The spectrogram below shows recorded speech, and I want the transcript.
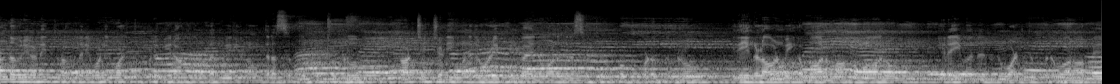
ஆண்டவரை அனைத்து உலக நிறைவாளில் வாழ்த்து பெறுவீராக உடன் மீது நாம் தரசத்தை பெற்றுள்ளோம் காட்சி செடி மனித உழைப்பின் பயணமான தரசத்தை ஒப்புக் கொடுக்கின்றோம் இது எங்கள் ஆன்மீக பாரமாக மாறும். இறைவன் என்று வாழ்த்து பெறுவாராமே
